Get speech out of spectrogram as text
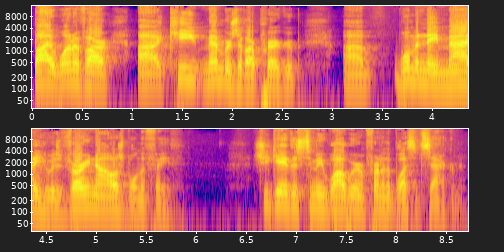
by one of our uh, key members of our prayer group, a woman named Maddie, who is very knowledgeable in the faith. She gave this to me while we were in front of the Blessed Sacrament.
